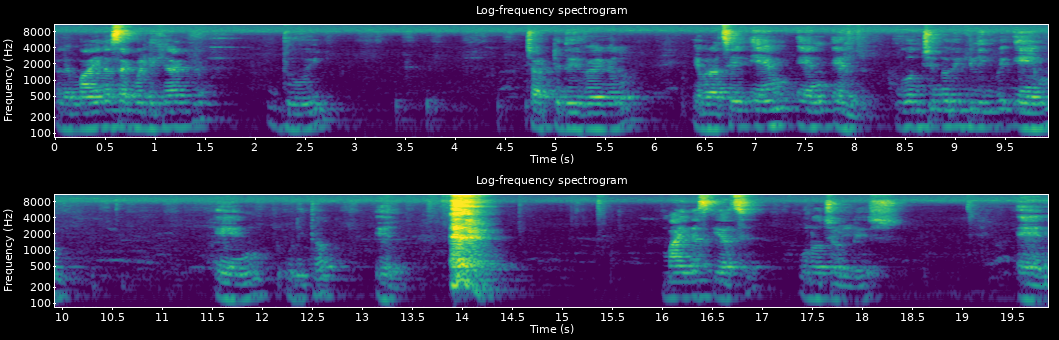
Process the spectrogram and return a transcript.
তাহলে মাইনাস একবার লিখে রাখবে। দুই, চারটে দুই হয়ে গেল। এবার আছে এম এন এল গুণ চিহ্ন দিয়ে কি লিখবে? এম এন গুণিত এল মাইনাস কি আছে? উনচল্লিশ এন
